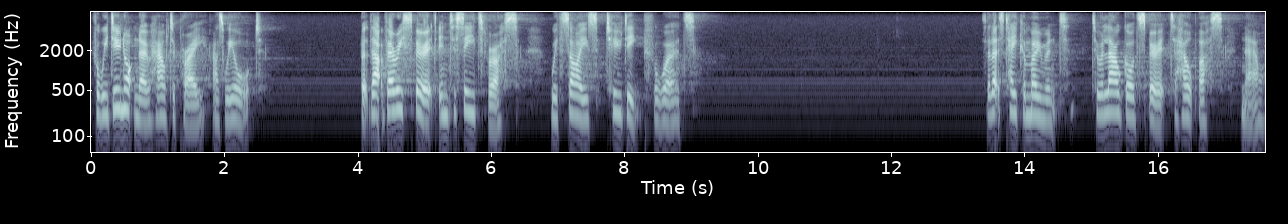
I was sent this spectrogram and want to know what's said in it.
for we do not know how to pray as we ought. But that very Spirit intercedes for us with sighs too deep for words. So let's take a moment to allow God's Spirit to help us now.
